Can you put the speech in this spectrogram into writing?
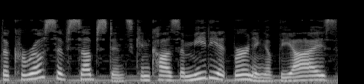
The corrosive substance can cause immediate burning of the eyes,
